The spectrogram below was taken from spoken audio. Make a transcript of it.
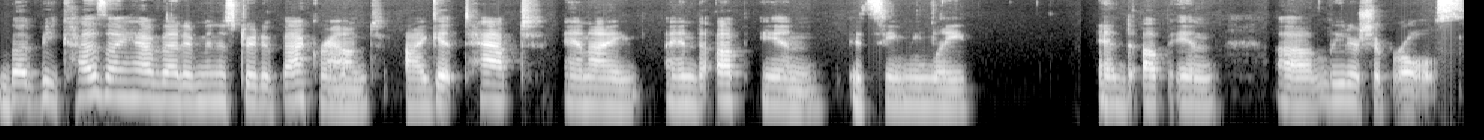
But because i have that administrative background i get tapped and i end up in it seemingly end up in uh, leadership roles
